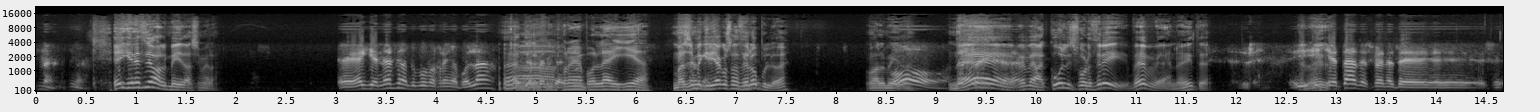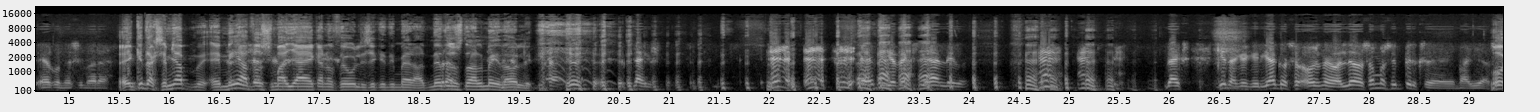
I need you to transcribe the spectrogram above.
Ναι, ναι. Έχει γενέθλια ο Αλμέιδα σήμερα; Ε, έχει γενέθλια να του πούμε χρόνια πολλά. Άντε, ρε. Α, Χρόνια πολλά υγεία. Μαζί με Κυριάκο Σταθερόπουλο, ε. Ο Αλμέιδα. Ω, δεν το ναι, ήξερα, ε. βέβαια. Coolies for three. Βέβαια, εννοείται. Οι, οι κετάδες φαίνεται ε, έχουν σήμερα. Ε, κοίταξε, μια, ε, μία δόση μαλλιά έκανε ο Θεούλης εκείνη τη μέρα. Την έδωσε στον Αλμέιδα όλοι. Εντάξει. Έφυγε δεξιά λίγο. Εντάξει, κοίτα και ο Κυριάκος ως νεολαίος όμως υπήρξε μαγιάς. όχι,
